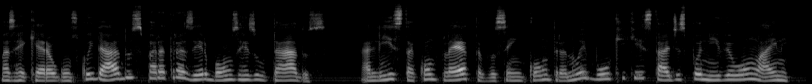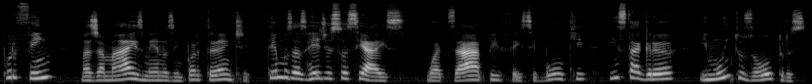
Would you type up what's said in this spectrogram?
mas requer alguns cuidados para trazer bons resultados. A lista completa você encontra no e-book que está disponível online. Por fim, mas jamais menos importante, temos as redes sociais. WhatsApp, Facebook, Instagram e muitos outros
